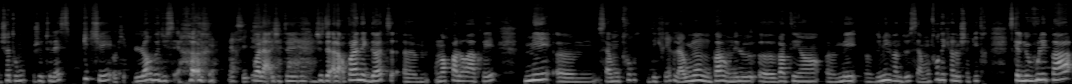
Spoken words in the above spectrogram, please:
chaton, je te laisse pitcher l'orbe du cerf. merci. voilà, je te, alors pour l'anecdote, on en reparlera après, mais c'est à mon tour d'écrire. Là, au moment où on parle, on est le 21 mai 2022, c'est à mon tour d'écrire le chapitre. Parce qu'elle ne voulait pas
